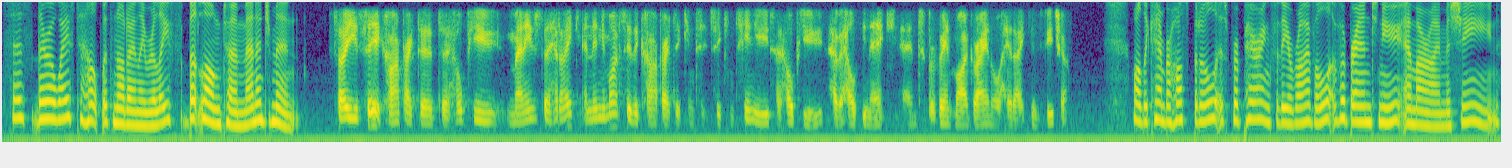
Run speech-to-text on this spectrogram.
says there are ways to help with not only relief but long term management. So you see a chiropractor to help you manage the headache, and then you might see the chiropractor to continue to help you have a healthy neck and to prevent migraine or headache in the future. While the Canberra Hospital is preparing for the arrival of a brand new MRI machine.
